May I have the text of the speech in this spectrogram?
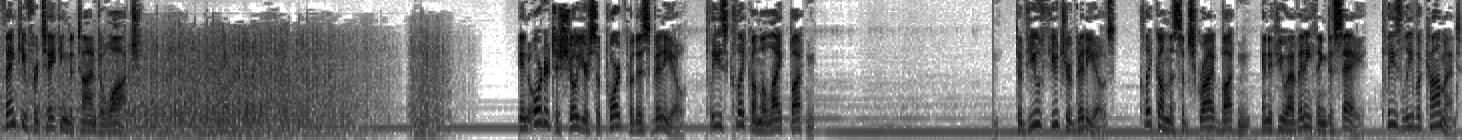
Thank you for taking the time to watch. In order to show your support for this video, please click on the like button. To view future videos, click on the subscribe button and if you have anything to say, please leave a comment.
